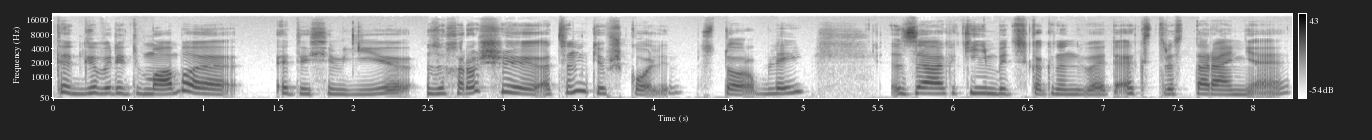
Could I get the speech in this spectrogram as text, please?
Как говорит мама этой семьи, за хорошие оценки в школе 100 рублей, за какие-нибудь, как она называет, экстра старания,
